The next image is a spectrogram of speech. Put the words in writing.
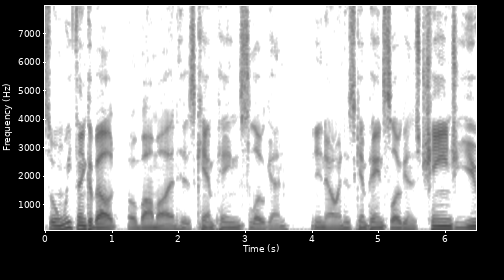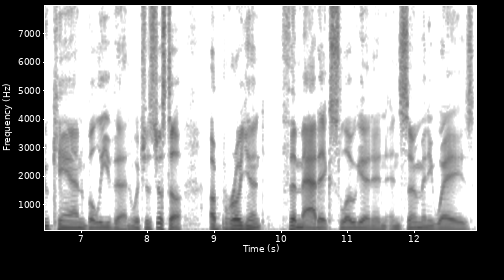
So when we think about Obama and his campaign slogan, you know, and his campaign slogan is change you can believe in, which is just a, a brilliant thematic slogan in, in so many ways.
